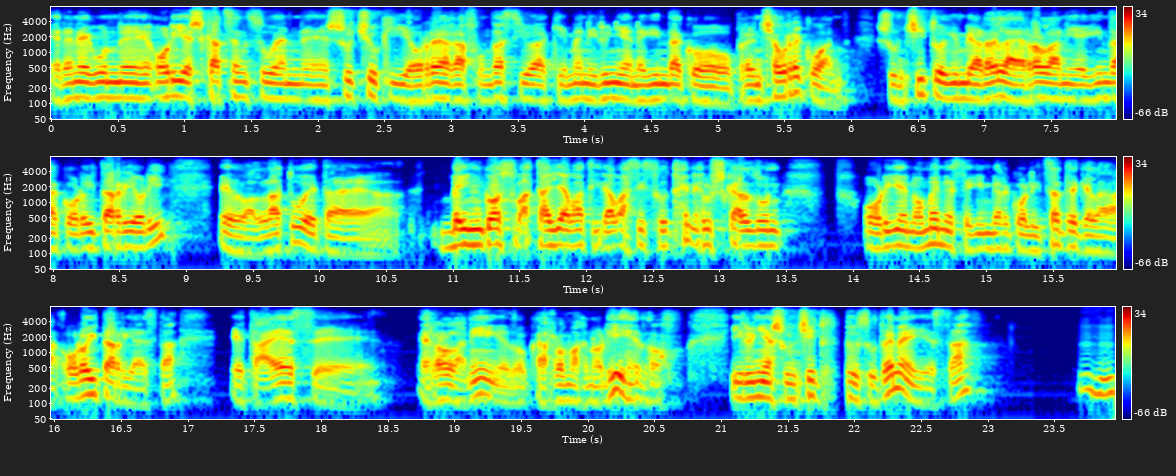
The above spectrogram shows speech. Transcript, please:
Eren egun eh, hori eskatzen zuen e, sutxuki horreaga fundazioak hemen iruñean egindako prentxaurrekoan, suntxitu egin behar dela errolani egindako oroitarri hori, edo aldatu eta behin goz batalla bat irabazi zuten Euskaldun horien omenez egin beharko litzatekela oroitarria ez da, eta ez e, errolani edo karromagnori edo iruña suntxitu zutenei ez da. Mm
